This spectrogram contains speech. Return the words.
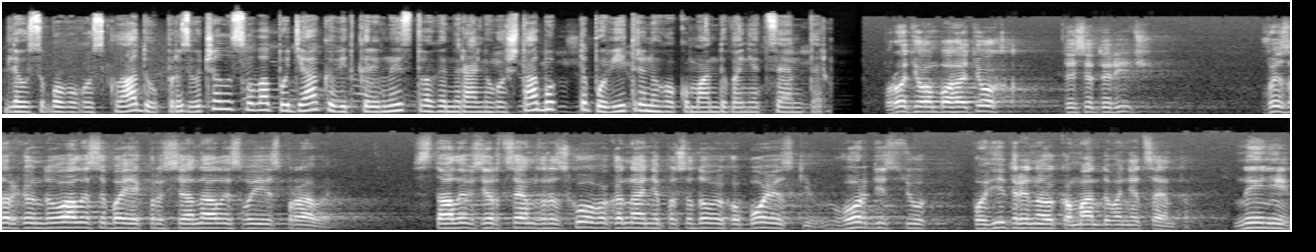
Для особового складу прозвучали слова подяки від керівництва Генерального штабу та повітряного командування «Центр». Протягом багатьох десятиріч ви зарекомендували себе як професіонали своєї справи, стали взірцем зразкового виконання посадових обов'язків, гордістю повітряного командування «Центр». Нині,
